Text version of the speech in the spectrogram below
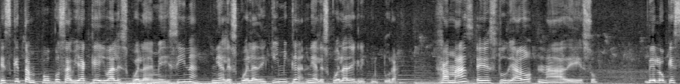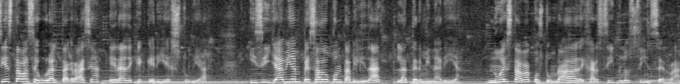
es que tampoco sabía que iba a la escuela de medicina, ni a la escuela de química, ni a la escuela de agricultura. Jamás he estudiado nada de eso. De lo que sí estaba segura Altagracia era de que quería estudiar. Y si ya había empezado contabilidad, la terminaría. No estaba acostumbrada a dejar ciclos sin cerrar.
